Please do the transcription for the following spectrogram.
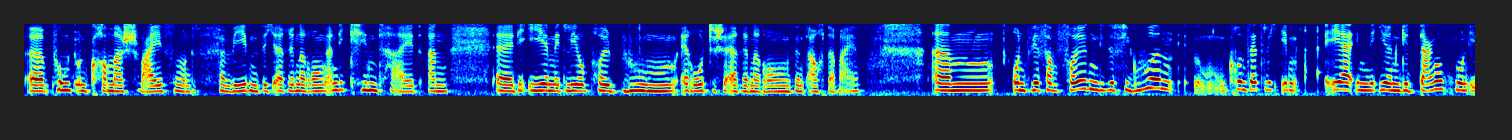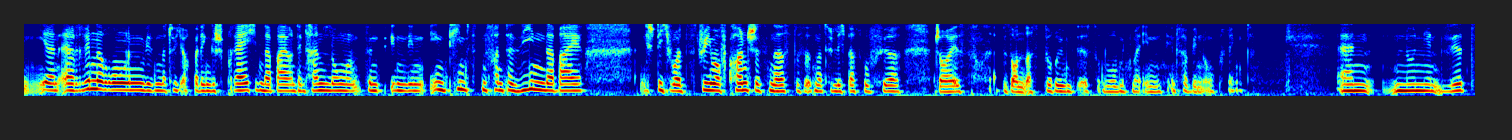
äh, Punkt und Komma schweifen und es verweben sich Erinnerungen an die Kindheit, an äh, die Ehe mit Leopold Blum, erotische Erinnerungen sind auch dabei. Ähm, und wir verfolgen diese Figuren ähm, grundsätzlich eben eher in ihren Gedanken und in ihren Erinnerungen. Wir sind natürlich auch bei den Gesprächen dabei und den Handlungen und sind in den intimsten Fantasien dabei. Stichwort Stream of Consciousness, das ist natürlich das, wofür Joyce besonders berühmt ist und womit man ihn in Verbindung bringt. Äh, nun wird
